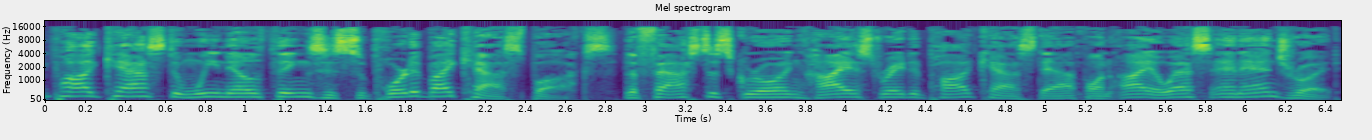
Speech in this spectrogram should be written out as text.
Podcast and We Know Things is supported by Castbox, the fastest growing, highest rated podcast app on iOS and Android.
